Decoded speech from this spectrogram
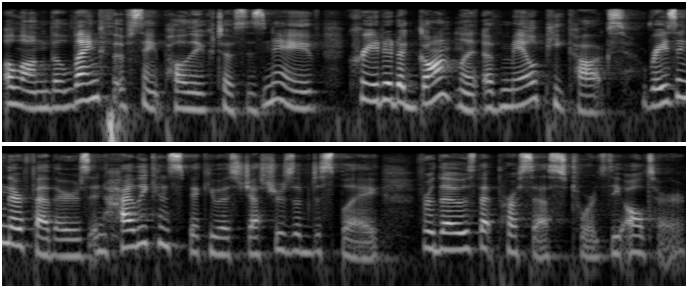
along the length of St. Polyeuctos' nave created a gauntlet of male peacocks raising their feathers in highly conspicuous gestures of display for those that processed towards the altar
